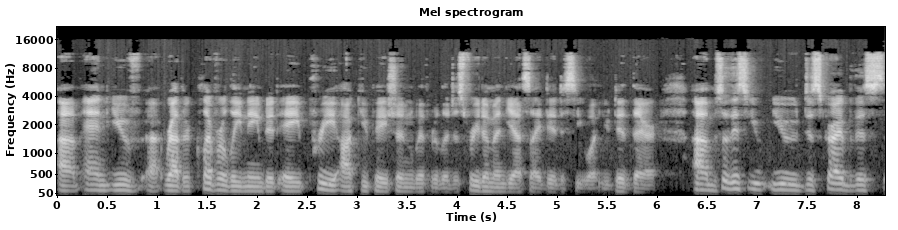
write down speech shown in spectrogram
um, and you've uh, rather cleverly named it a pre-occupation with religious freedom. And yes, I did see what you did there. Um, so this you you describe this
